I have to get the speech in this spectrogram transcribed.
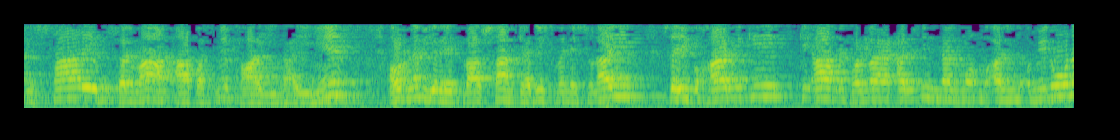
کے سارے مسلمان آپس میں بھائی بھائی ہیں۔ اور نبی علیہ السلام کی حدیث میں نے سنائی، صحیح بخاری کی، کہ آپ نے فرمایا المؤمنون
